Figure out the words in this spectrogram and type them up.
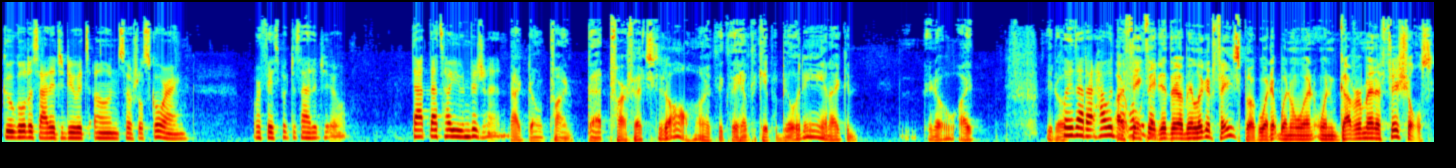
Google decided to do its own social scoring, or Facebook decided to, that, that's how you envision it. I don't find that far fetched at all. I think they have the capability, and I could, you know, I you know, play that out. How would that? I think they did. That, I mean, look at Facebook. When, when when when government officials,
